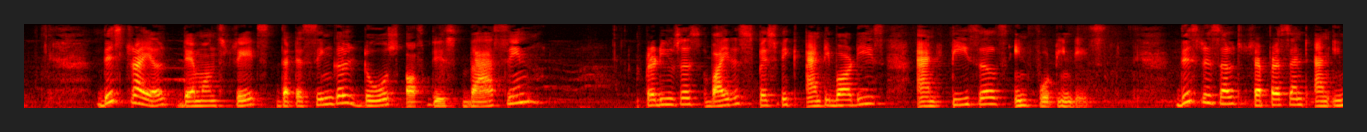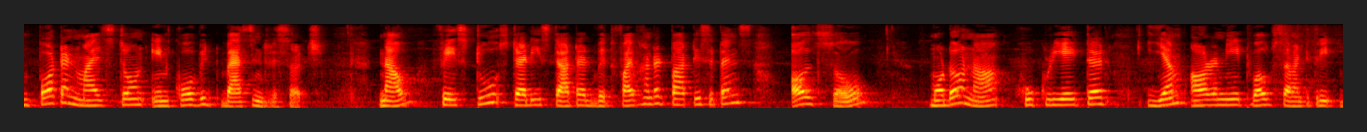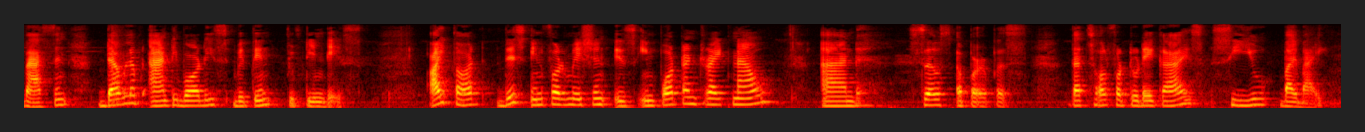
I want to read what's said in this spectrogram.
This trial demonstrates that a single dose of this vaccine produces virus specific antibodies and T cells in 14 days. This result represents an important milestone in COVID vaccine research. Now, phase 2 study started with 500 participants. Also, Moderna, who created mRNA 1273 vaccine, developed antibodies within 15 days. I thought this information is important right now and serves a purpose. That's all for today, guys. See you. Bye bye.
